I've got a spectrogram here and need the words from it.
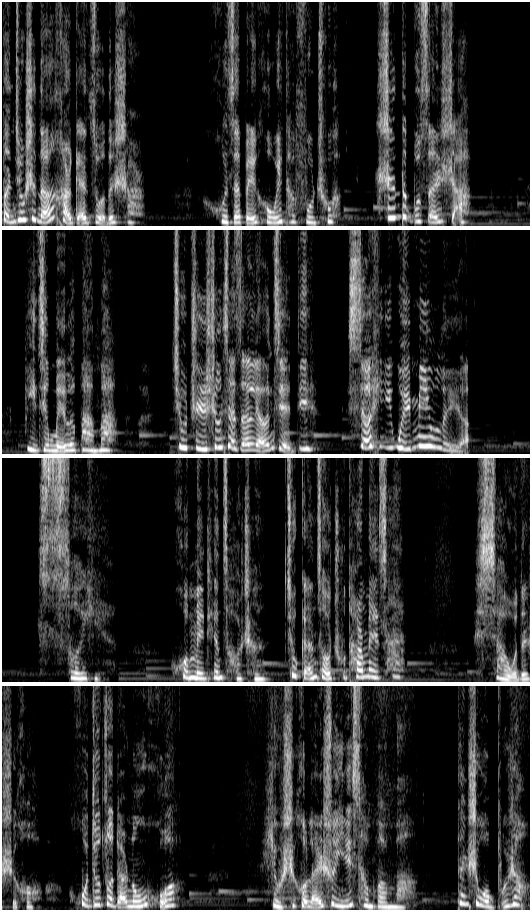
本就是男孩该做的事儿，我在背后为他付出，真的不算啥。毕竟没了爸妈。就只剩下咱两姐弟相依为命了呀。所以，我每天早晨就赶早出摊卖菜，下午的时候我就做点农活。有时候来顺也想帮忙，但是我不让。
